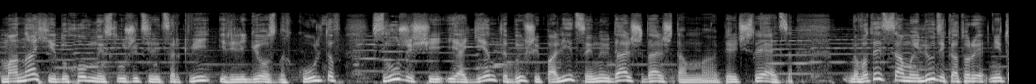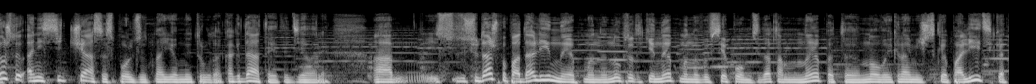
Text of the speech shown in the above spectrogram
монахи и духовные служители церквей и религиозных культов, служащие и агенты бывшей полиции, ну и дальше, дальше там э, перечисляется. Но вот эти самые люди, которые не то, что они сейчас используют наемный труд, а когда-то это делали, а, сюда же попадали и Непманы. Ну, кто такие Непманы, вы все помните, да, там НЭП, это новая экономическая политика,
